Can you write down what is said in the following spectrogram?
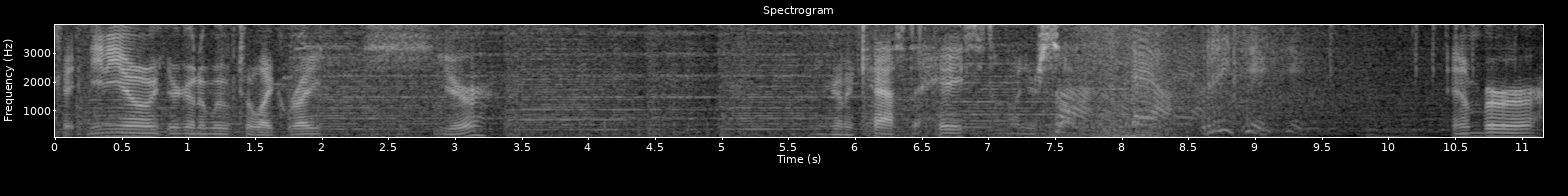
Okay, Nenio, you're gonna move to like right here. You're gonna cast a haste on yourself. Ah, Ember,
